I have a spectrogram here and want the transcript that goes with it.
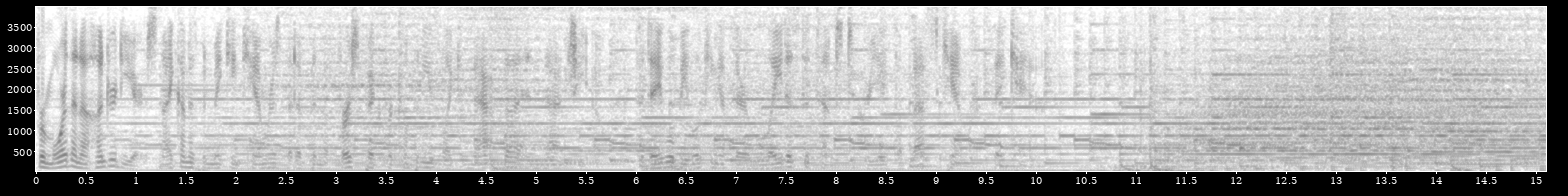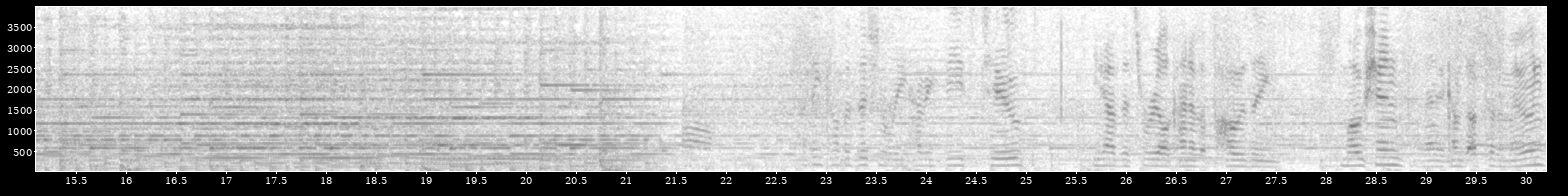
For more than 100 years, Nikon has been making cameras that have been the first pick for companies like NASA and Nat Geo. Today we'll be looking at their latest attempt to create the best camera they can. I think compositionally, having these two, you have this real kind of opposing motion, and then it comes up to the moon.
